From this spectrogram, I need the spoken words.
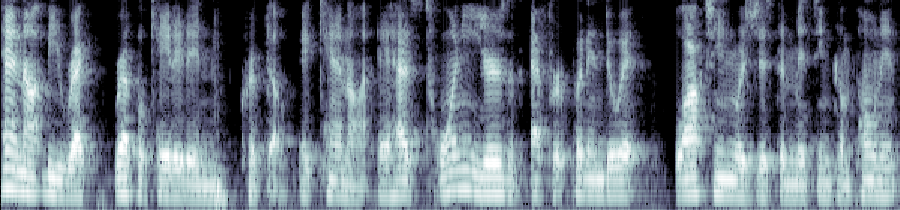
cannot be replicated in crypto. It cannot. It has 20 years of effort put into it. Blockchain was just a missing component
